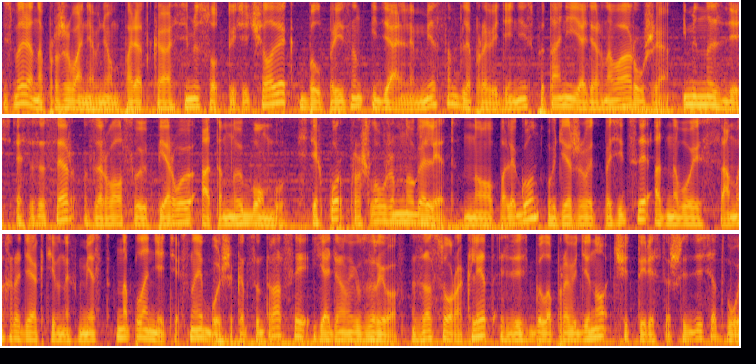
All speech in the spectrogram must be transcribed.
несмотря на проживание в нем порядка 700 тысяч человек, был признан идеальным местом для проведения испытаний ядерного оружия. Именно здесь СССР взорвал свою первую атомную бомбу. С тех пор прошло уже много лет, но полигон удерживает позиции одного из самых радиоактивных мест на планете с наибольшей концентрацией ядерных взрывов. За 40 лет здесь было проведено 468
